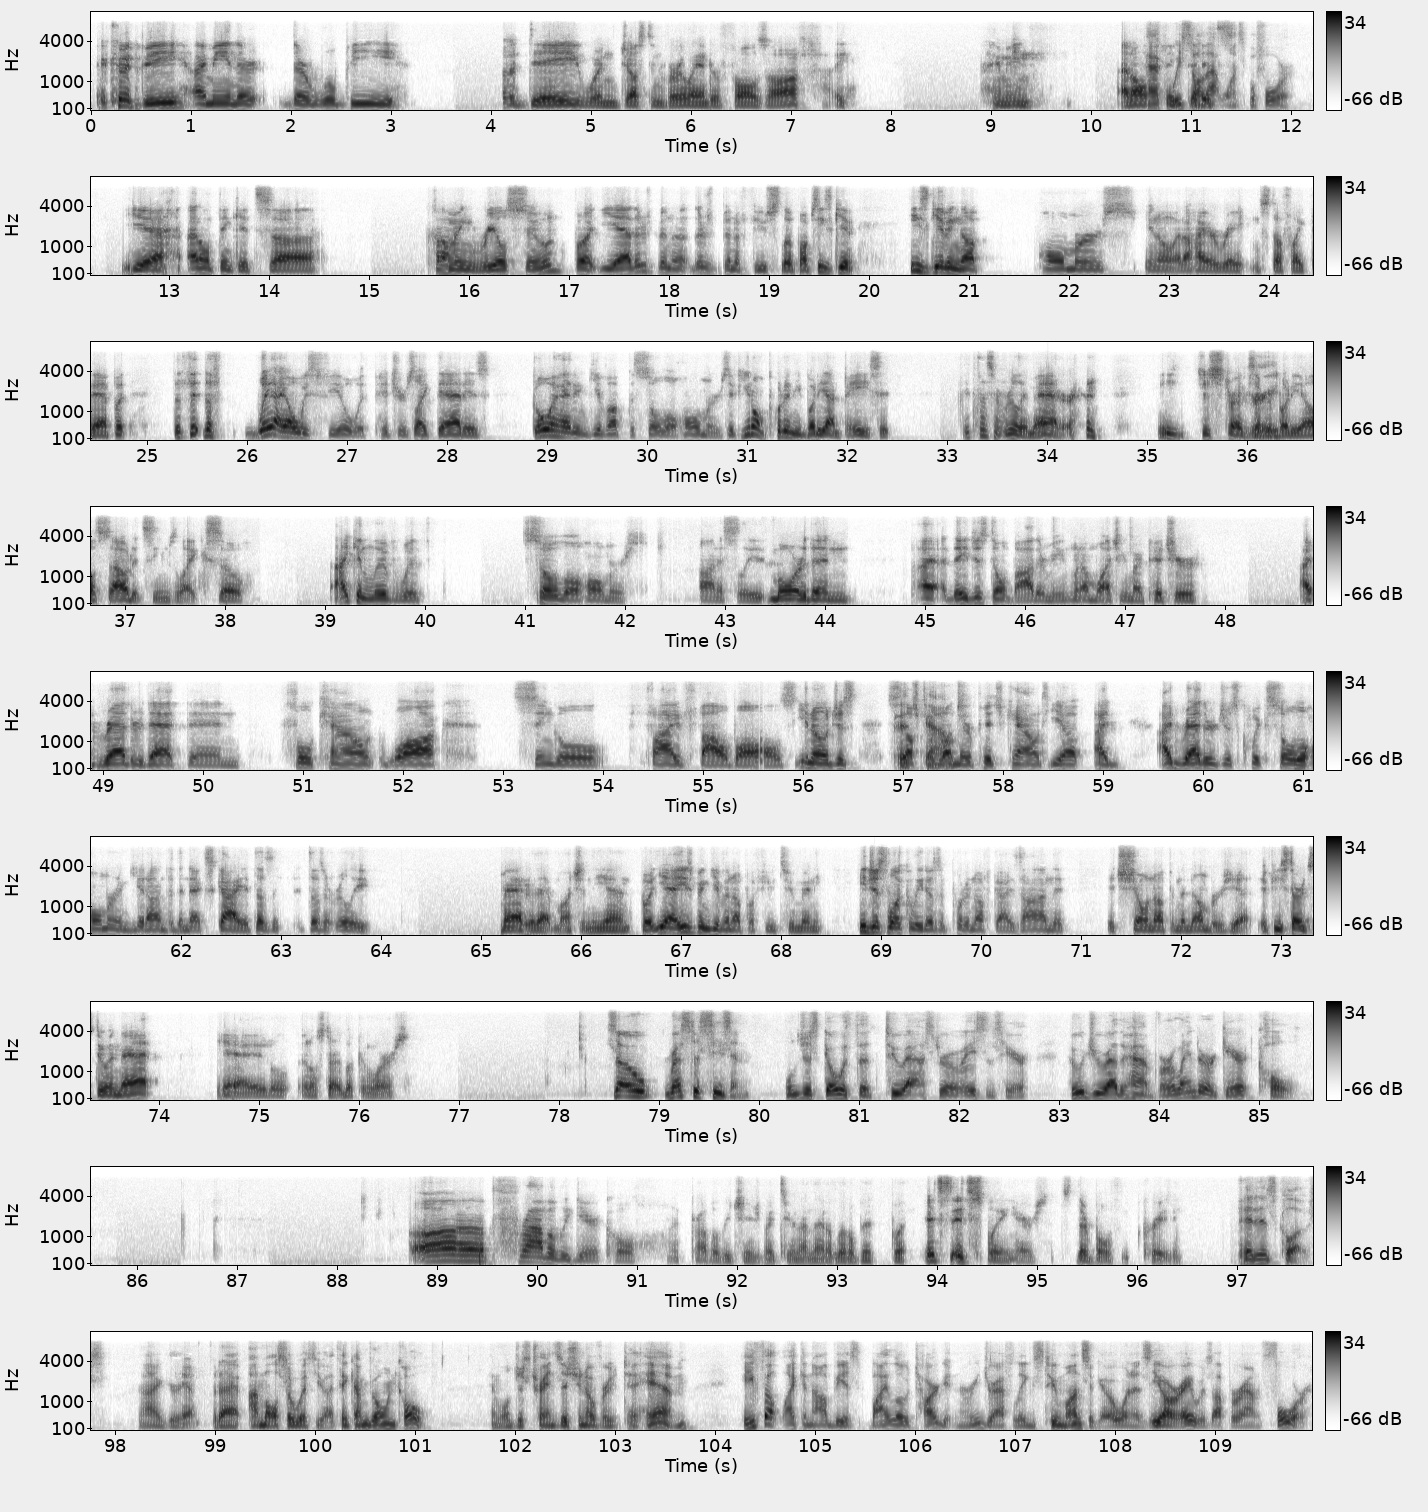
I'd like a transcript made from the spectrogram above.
It could be. I mean, there there will be a day when Justin Verlander falls off. I, I mean, I don't. Heck, we saw that once before. Yeah, I don't think it's uh, coming real soon. But yeah, there's been a there's been a few slip ups. He's giving he's giving up homers, you know, at a higher rate and stuff like that. But the the way I always feel with pitchers like that is go ahead and give up the solo homers. If you don't put anybody on base, it it doesn't really matter. he just strikes Agreed. everybody else out. It seems like so. I can live with solo homers, honestly, more than I, they just don't bother me when I'm watching my pitcher. I'd rather that than full count, walk, single, five foul balls, you know, just pitch stuff count. to run their pitch count. Yep. I'd I'd rather just quick solo homer and get on to the next guy. It doesn't it doesn't really matter that much in the end. But yeah, he's been giving up a few too many he just luckily doesn't put enough guys on that it's shown up in the numbers yet. If he starts doing that, yeah, it'll it'll start looking worse. So rest of season, we'll just go with the two Astro aces here. Who would you rather have, Verlander or Gerrit Cole? Uh, probably Gerrit Cole. I'd probably change my tune on that a little bit, but it's it's splitting hairs. It's, they're both crazy. It is close. I agree. Yeah. But I, I'm also with you. I think I'm going Cole. And we'll just transition over to him. He felt like an obvious buy low target in redraft leagues two months ago when his ERA was up around four.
